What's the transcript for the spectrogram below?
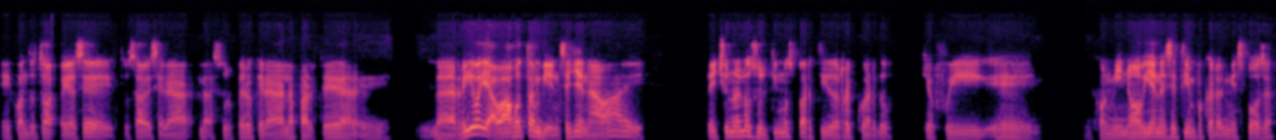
eh, cuando todavía se, tú sabes, era la sur, pero que era la parte de, eh, la de arriba y abajo también se llenaba. De, de hecho, uno de los últimos partidos recuerdo que fui eh, con mi novia en ese tiempo, que ahora es mi esposa,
